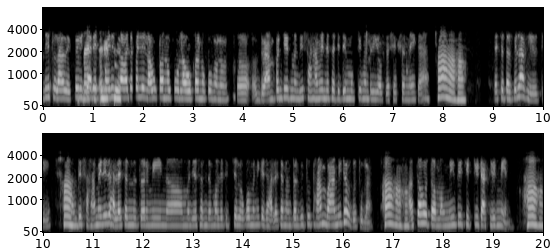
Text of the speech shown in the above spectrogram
दिसला. एक तर विचारायचं पहिले लावायच्या पहिले लावू का नको लावू का नको म्हणून. तर ग्रामपंचायत मध्ये सहा महिन्यासाठी ते मुख्यमंत्री युवा प्रशिक्षण नाही का? हा हा हा. त्याच्यातर्फे लागली होती. हा. मग ते सहा महिने झाल्याच्यानंतर मी न म्हणजे समजा मला तिथचे लोक म्हणे की झाल्याच्यानंतर बी तू थांब बा आम्ही ठेवतो तुला. हा हा हा. असं होतं. मग मी ती चिठ्ठी टाकली मेन हा हा.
